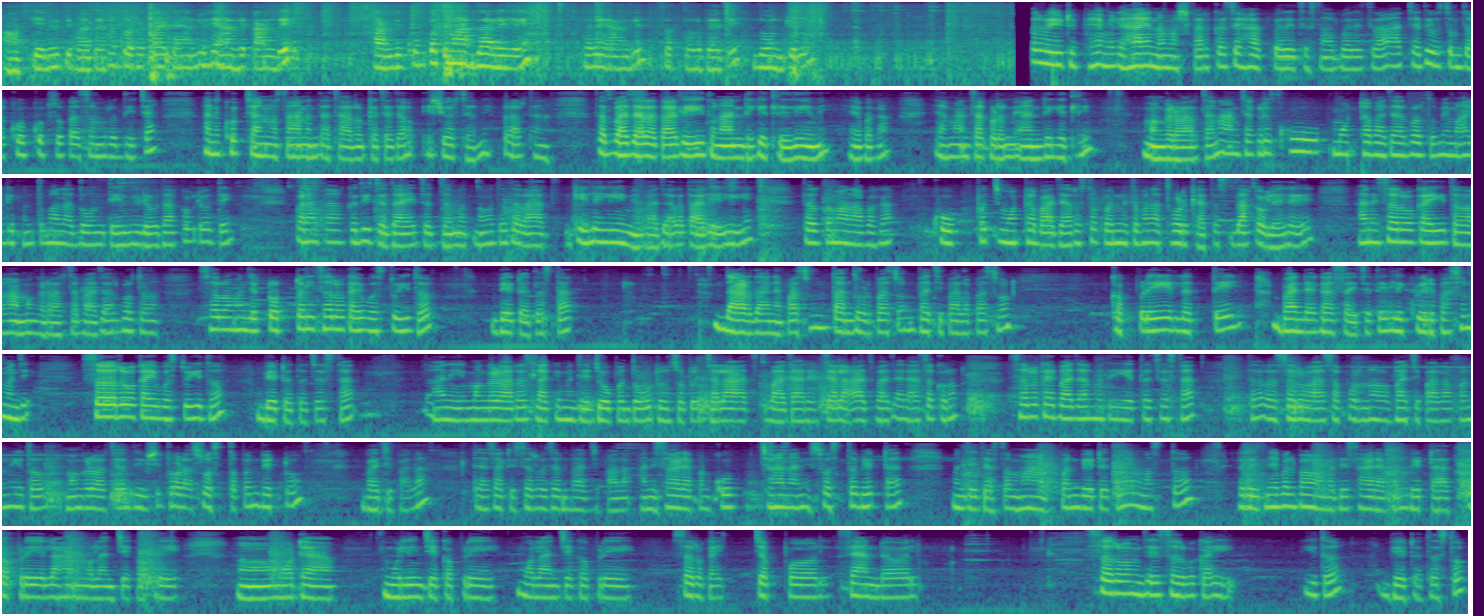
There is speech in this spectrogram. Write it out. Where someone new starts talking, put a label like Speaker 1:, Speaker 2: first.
Speaker 1: आज केली होती. बाजारात बघा काय काय आणलं? हे आणले कांदे. कांदे खूपच महाग झालेले तर हे आणले सत्तर रुपयाचे दोन किलो. सर्व यूट्यूब फॅमिली हाय नमस्कार. कसे आहात? बरेच असणार बरेच राहा. आजच्या दिवस तुमचा खूप खूप सुखा समृद्धीच्या आणि खूप छान मस्त आनंदाच्या आरोग्याच्या जाव ईश्वरचरणी प्रार्थना. तर बाजारात आली इथून अंडी घेतलेली आहे मी. हे बघा या माणसाकडून मी अंडी घेतली. मंगळवारचा ना आमच्याकडे खूप मोठा बाजार भरतो. मी मागे पण तुम्हाला दोन तीन व्हिडिओ दाखवले होते. पण आता कधीच जायचं जमत नव्हतं. तर आज गेलेली आहे मी बाजारात आलेली आहे. तर तुम्हाला बघा खूपच मोठा बाजार असतो. पण मी तुम्हाला थोडक्यातच दाखवलेलं आहे. आणि सर्व काही इथं हा मंगळवारचा बाजार भरतो ना. सर्व म्हणजे टोटल सर्व काही वस्तू इथं भेटत असतात. डाळदाण्यापासून तांदूळपासून भाजीपालापासून कपडे लत्ते भांड्या घासायचे ते लिक्विडपासून म्हणजे सर्व काही वस्तू इथं भेटतच असतात. आणि मंगळवार असला की म्हणजे जो पण तो उठून सुटून चला आज बाजार आहे चला आज बाजार आहे असं करून सर्व काही बाजारमध्ये येतच असतात. तर सर्व असा पूर्ण भाजीपाला पण इथं मंगळवारच्या दिवशी थोडा स्वस्त पण भेटतो भाजीपाला. त्यासाठी सर्वजण भाजीपाला आणि साड्या पण खूप छान आणि स्वस्त भेटतात. म्हणजे जास्त महाग पण भेटत नाही मस्त रिजनेबल भावामध्ये साड्या पण भेटतात. कपडे लहान मुलांचे कपडे मोठ्या मुलींचे कपडे मुलांचे कपडे सर्व काही. चप्पल सँडल सर्व म्हणजे सर्व काही इथं भेटत असतो.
